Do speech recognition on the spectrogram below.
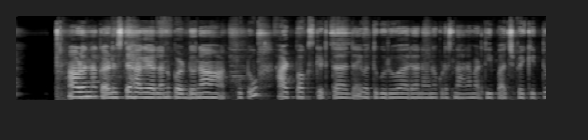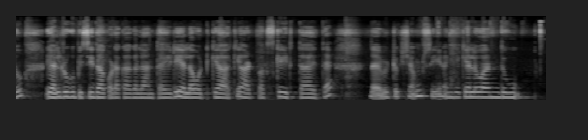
ಅವಳನ್ನು ಕಳಿಸ್ದೆ ಹಾಗೆ ಎಲ್ಲನೂ ಪಡ್ಡುನ ಹಾಕ್ಬಿಟ್ಟು ಹಾಟ್ ಬಾಕ್ಸ್ಗೆ ಇಡ್ತಾ ಇದ್ದೆ. ಇವತ್ತು ಗುರುವಾರ ನಾನು ಕೂಡ ಸ್ನಾನ ಮಾಡಿ ದೀಪ ಹಚ್ಬೇಕಿತ್ತು. ಎಲ್ರಿಗೂ ಬಿಸಿದು ಹಾಕೊಡೋಕ್ಕಾಗಲ್ಲ ಅಂತ ಹೇಳಿ ಎಲ್ಲ ಒಟ್ಟಿಗೆ ಹಾಕಿ ಹಾಟ್ ಬಾಕ್ಸ್ಗೆ ಇಡ್ತಾ ಇದ್ದೆ. ದಯವಿಟ್ಟು ಕ್ಷಮಿಸಿ. ನನಗೆ ಕೆಲವೊಂದು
